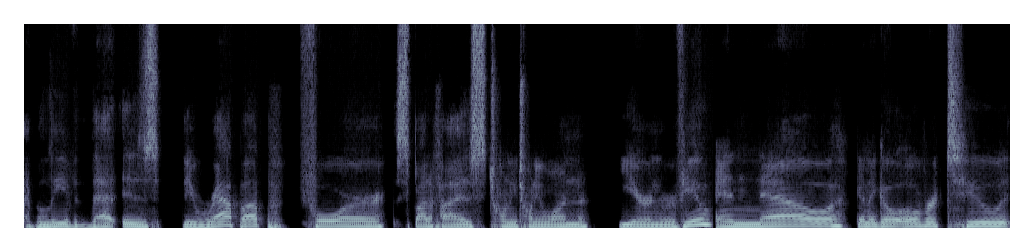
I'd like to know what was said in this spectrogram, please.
I believe that is the wrap up for Spotify's 2021 year in review. And now going to go over to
